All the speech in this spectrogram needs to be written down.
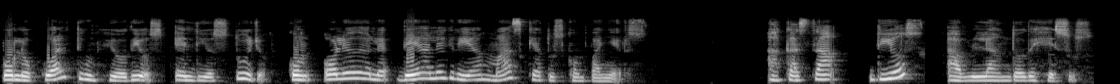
por lo cual te ungió Dios, el Dios tuyo, con óleo de, alegría más que a tus compañeros. Acá está Dios hablando de Jesús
